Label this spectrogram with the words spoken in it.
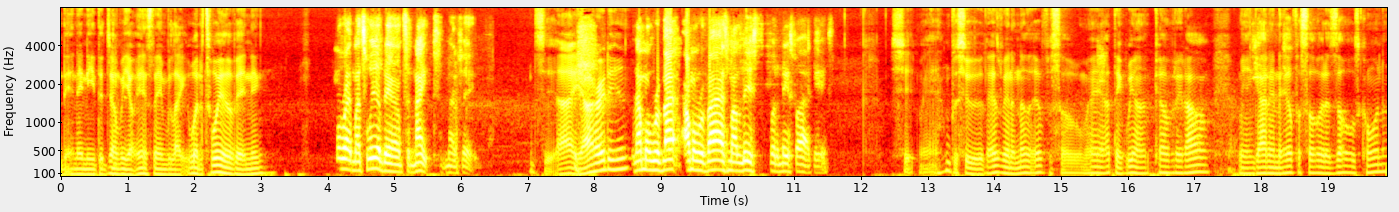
Then they need to jump in your Insta and be like, "What the twelve at, nigga?" I'm gonna write my 12 down tonight. Matter of fact. Shit, all right, y'all heard it here. And I'm gonna revise. I'm gonna revise my list for the next podcast. Shit, man. But shoot, that's been another episode, man. I think we uncovered it all. We ain't got in the episode of Zoe's Corner.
